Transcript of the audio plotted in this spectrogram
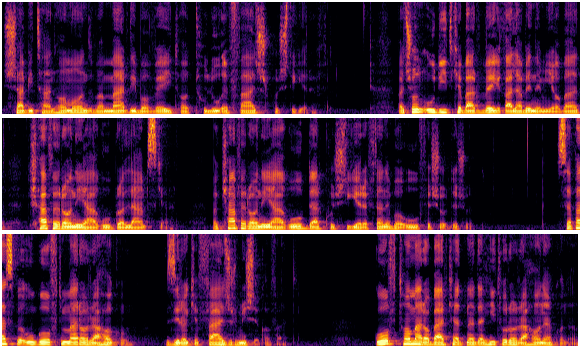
شبی تنها ماند و مردی با وی تا طلوع فجر کشتی گرفت و چون او دید که بر وی غلبه نمییابد کف ران یعقوب را لمس کرد و کف ران یعقوب در کشتی گرفتن با او فشرده شد. سپس به او گفت مرا رها کن زیرا که فجر می شکافد. گفت تا مرا برکت ندهی تو را رها نکنم.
